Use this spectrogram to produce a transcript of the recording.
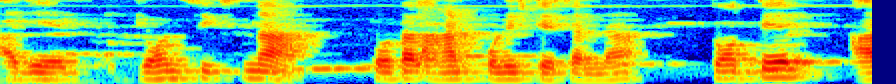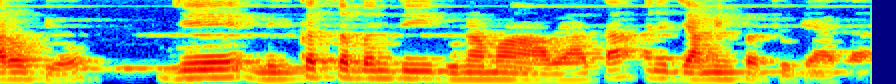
આજે ઝોન સિક્સના ટોટલ આઠ પોલીસ સ્ટેશનના તોતેર આરોપીઓ જે મિલકત સંબંધી ગુનામાં આવ્યા હતા અને જામીન પર છૂટ્યા હતા.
